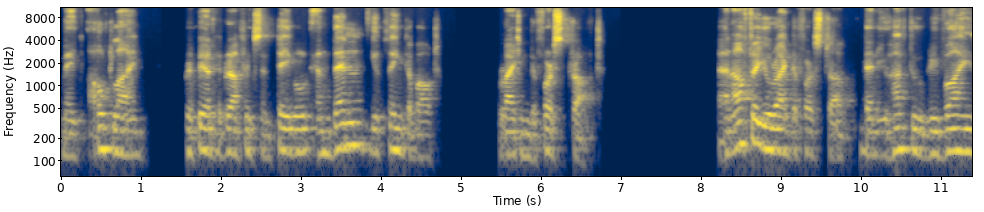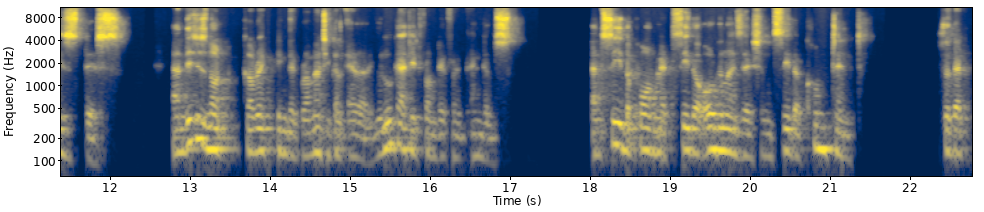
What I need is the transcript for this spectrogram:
make outline, prepare the graphics and table, and then you think about writing the first draft. And after you write the first draft, then you have to revise this. And this is not correcting the grammatical error. You look at it from different angles and see the format, see the organization, see the content. So that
